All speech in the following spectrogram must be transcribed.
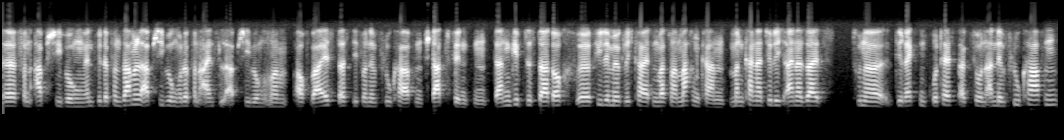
äh, von Abschiebungen, entweder von Sammelabschiebungen oder von Einzelabschiebungen, Abschiebung und man auch weiß, dass die von dem Flughafen stattfinden, dann gibt es da doch äh, viele Möglichkeiten, was man machen kann. Man kann natürlich einerseits zu einer direkten Protestaktion an dem Flughafen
